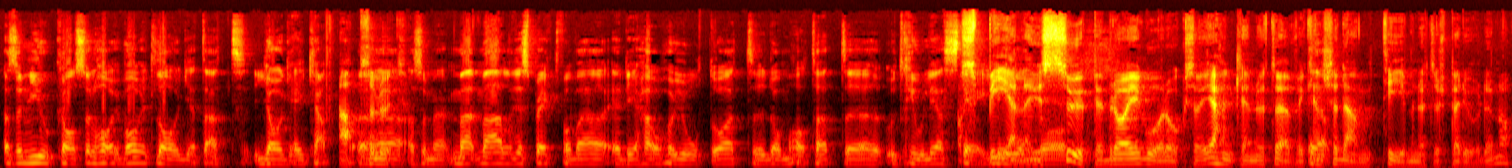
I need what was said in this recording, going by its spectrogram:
alltså Newcastle har ju varit laget att jaga ikapp Absolut. Uh, alltså med, med, med, all respekt för vad Eddie Howe har gjort och att de har tagit uh, otroliga steg. Spelar ju och... superbra igår också egentligen utöver ja. kanske den 10 minuters perioden då.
